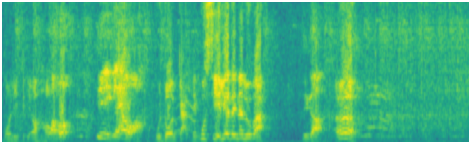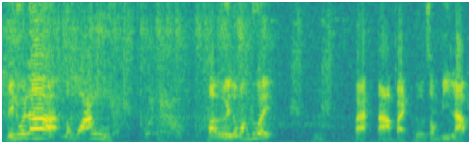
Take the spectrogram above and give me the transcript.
หัวรีบกระเทียมโอ้โหโอ้โหพี่อีกแล้วเหรอกูโดนกัดเนี่ยกูเสียเลือดเลยนะรู้ป่ะ จริงเหรอเออ เมนูเอล่าระวังบ้าเอ้ยระวังด้วยอืมไปตามไปโดนซอมบี้ล่าไป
